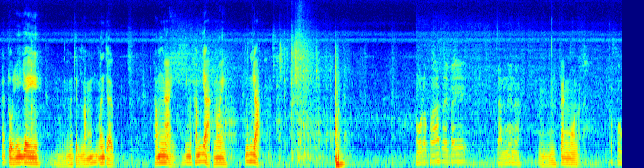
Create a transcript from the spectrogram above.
ถ้าตัวใหญ่ๆอืมมันจะล้ำมันจะทำง่ายนี่มันทำยากหน่อย ยุ่งยากโหระพาใส่ไปกันเนี่ยนะอืมแตั้งโมละกระป๋อง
